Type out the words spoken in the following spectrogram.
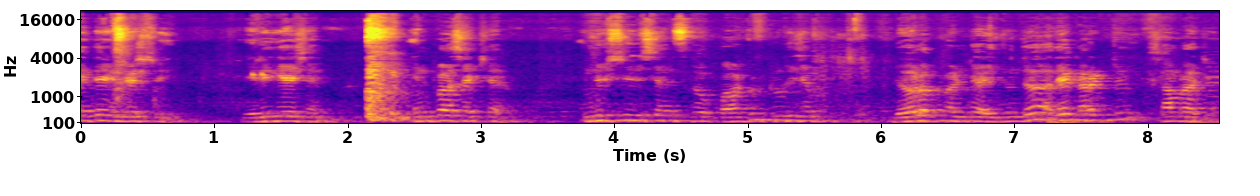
ఎక్కడైతే ఇండస్ట్రీ ఇరిగేషన్ ఇన్ఫ్రాస్ట్రక్చర్ ఇన్స్టిట్యూషన్స్తో పాటు టూరిజం డెవలప్మెంట్ అవుతుందో అదే కరెక్ట్ సామ్రాజ్యం.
